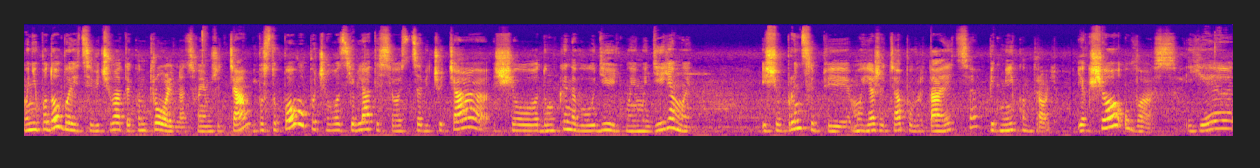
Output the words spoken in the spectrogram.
Мені подобається відчувати контроль над своїм життям. І поступово почало з'являтися ось це відчуття, що думки не володіють моїми діями, і що в принципі моє життя повертається під мій контроль. Якщо у вас є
